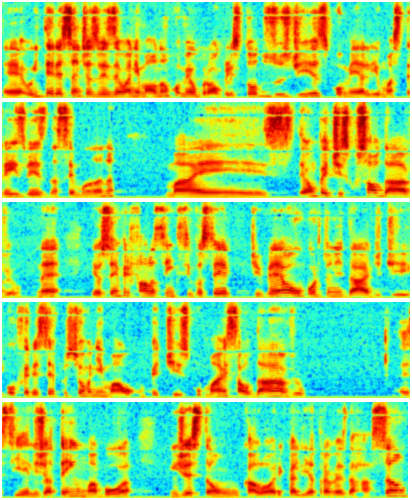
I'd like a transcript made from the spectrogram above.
É, o interessante, às vezes, é o animal não comer o brócolis todos os dias, comer ali umas três vezes na semana, mas é um petisco saudável, né? Eu sempre falo assim, que se você tiver a oportunidade de oferecer para o seu animal um petisco mais saudável, é, se ele já tem uma boa ingestão calórica ali através da ração,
